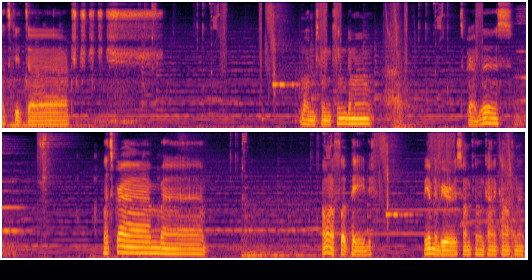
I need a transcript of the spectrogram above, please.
Let's get uh, one Toon Kingdom out. Let's grab this. Let's grab. Uh, I want a flip page. We have Nibiru, so I'm feeling kind of confident.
